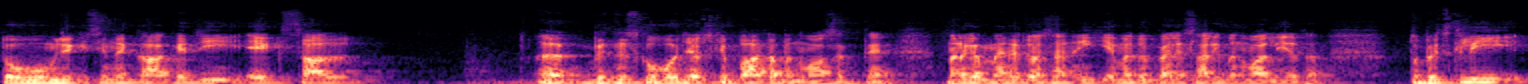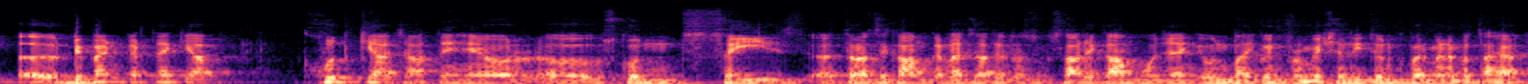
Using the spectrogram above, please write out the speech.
तो वो मुझे किसी ने कहा कि, जी, एक साल बिज़नेस को हो जाए, उसके बाद आप बनवा सकते हैं। मैंने कहा, मैंने तो ऐसा नहीं किया, मैं तो पहले साल ही बनवा लिया था। तो बेसिकली डिपेंड करता है कि आप खुद क्या चाहते हैं और उसको सही तरह से काम करना चाहते हैं तो उसको सारे काम हो जाएँगे, उन भाई को इन्फॉर्मेशन दी थी, उनको फिर मैंने बताया।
